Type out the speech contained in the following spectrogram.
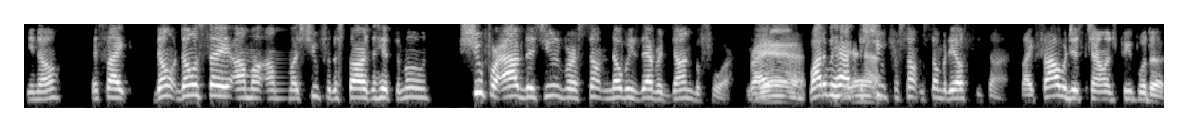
You know, it's like, don't don't say I'm a, I'm a shoot for the stars and hit the moon. Shoot for out of this universe something nobody's ever done before, right? Yeah. Why do we have yeah. to shoot for something somebody else has done? Like, so I would just challenge people to,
